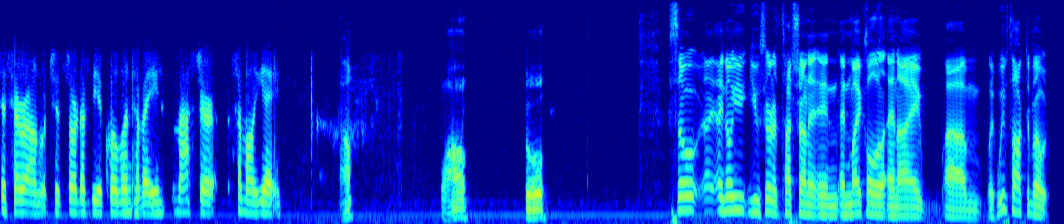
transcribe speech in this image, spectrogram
cicerone, which is sort of the equivalent of a master sommelier. Oh, Wow. Cool. So I, I know you, you sort of touched on it, and, and Michael and I, um, like we've talked about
